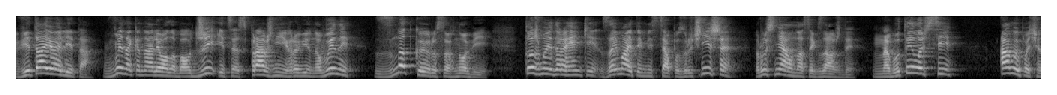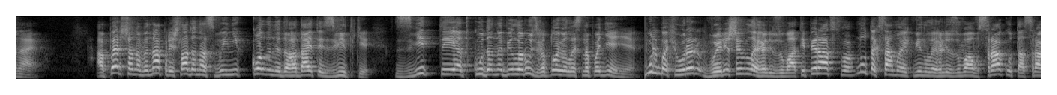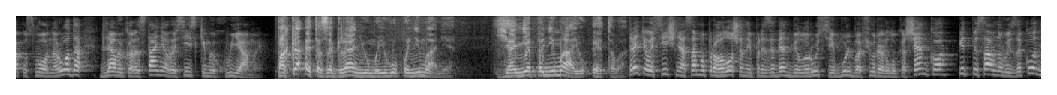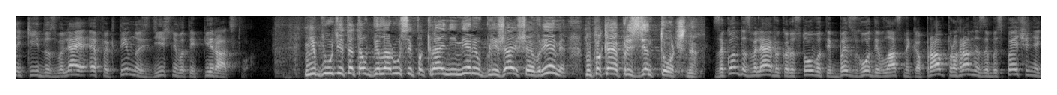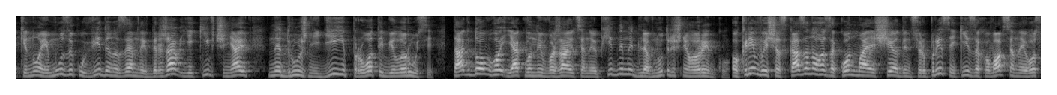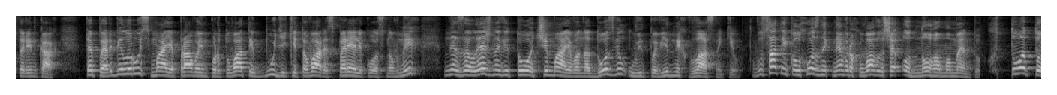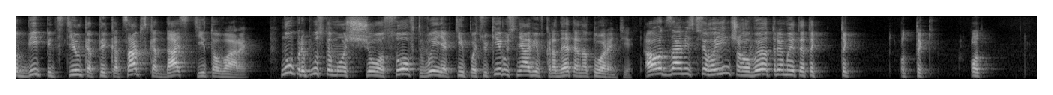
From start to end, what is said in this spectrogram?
Вітаю, еліта! Ви на каналі All About G і це справжні ігрові новини з ноткою русогнобії. Тож, мої дорогенькі, займайте місця позручніше. Русня у нас, як завжди, на бутилочці. А ми починаємо. А перша новина прийшла до нас, ви ніколи не догадаєтесь звідки. Звідти, откуда на Білорусь готовилось нападіння. Бульба Фюрер вирішив легалізувати піратство. Ну так само, як він легалізував сраку та сраку свого народа для використання російськими хуями. Пока это за гранью моего понимания. Я не понимаю этого. 3 січня самопроголошений президент Білорусі Бульба Фюрер Лукашенко підписав новий закон, який дозволяє ефективно здійснювати піратство. Не будет это в Беларуси, по крайней мере, в ближайшее время, ну пока я президент точно. Закон дозволяє використовувати без згоди власника прав програмне забезпечення, кіно і музику від іноземних держав, які вчиняють недружні дії проти Білорусі. Так довго, як вони вважаються необхідними для внутрішнього ринку. Окрім вище сказаного, закон має ще один сюрприз, який заховався на його сторінках. Тепер Білорусь має право імпортувати будь-які товари з переліку основних незалежно від того, чи має вона дозвіл у відповідних власників. Вусатий колхозник не врахував лише одного моменту: хто тобі підстілка ти кацапська дасть ті товари. Ну, припустимо, що софт ви, як ті пацюки русняві, вкрадете на торренті. А от замість всього іншого ви отримаєте так, так, от, так, от,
